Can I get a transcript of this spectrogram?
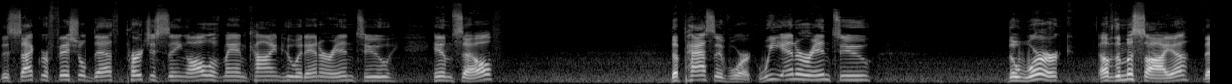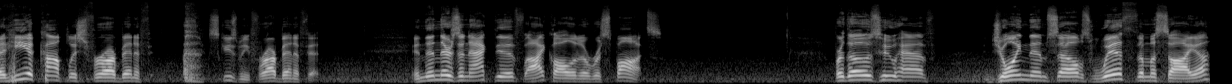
the sacrificial death purchasing all of mankind who would enter into himself the passive work. We enter into the work of the Messiah that he accomplished for our benefit. excuse me, for our benefit. And then there's an active, I call it a response. For those who have joined themselves with the Messiah,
